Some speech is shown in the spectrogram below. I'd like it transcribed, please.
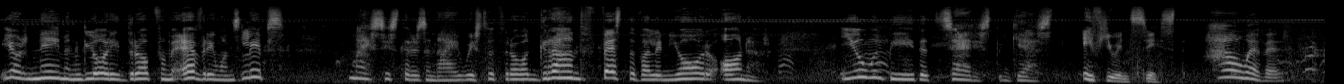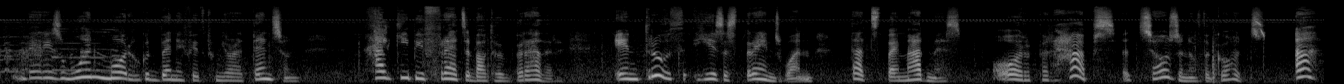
Your name and glory drop from everyone's lips. My sisters and I wish to throw a grand festival in your honor. You will be the cherished guest. If you insist. However, there is one more who could benefit from your attention. Halkipi frets about her brother. In truth, he is a strange one, touched by madness. Or perhaps a chosen of the gods. Ah,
